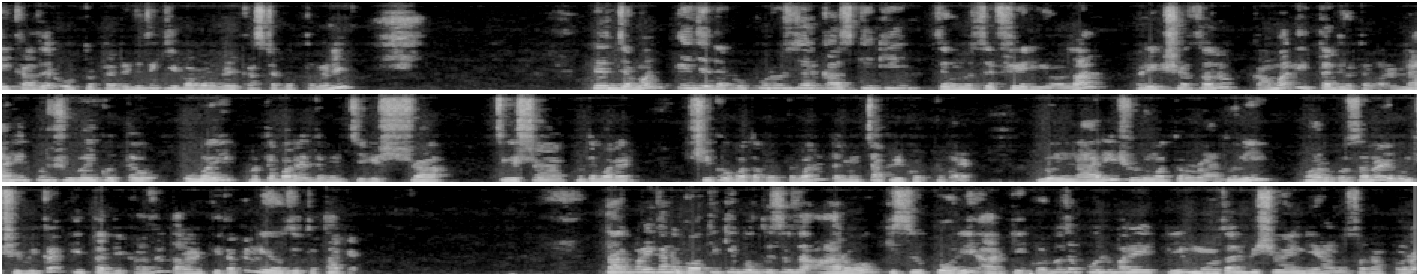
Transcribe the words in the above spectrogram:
এই কাজের উত্তরটা দেখি যে কীভাবে আমরা এই কাজটা করতে পারি। যেমন, এই যে দেখো, পুরুষদের কাজ কি কি? যেমন হচ্ছে ফেরিওয়ালা, রিক্সা চালক কামার ইত্যাদি হতে পারে। নারী পুরুষ উভয় করতে উভয় হতে পারে। যেমন চিকিৎসা চিকিৎসা হতে পারে, শিক্ষকতা করতে পারে, তেমন চাকরি করতে পারে। এবং নারী শুধুমাত্র রাঁধুনি ঘর গোছানো এবং সেবিকা ইত্যাদি কাজে তারা কি থাকে নিয়োজিত থাকে। তারপরে এখানে গতি কি বলতেছে যে আরও কিছু করি আর কি করব? যে পরিবারে একটি মজার বিষয় নিয়ে আলোচনা করো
